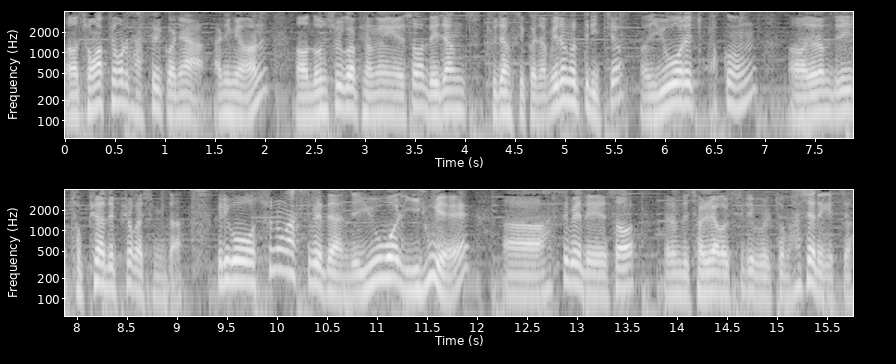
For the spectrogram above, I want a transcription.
어, 종합형으로 다 쓸 거냐 아니면 어, 논술과 병행해서 네 장 두 장 쓸 거냐 뭐 이런 것들이 있죠. 어, 6월에 조금 어, 여러분들이 좁혀야 될 필요가 있습니다. 그리고 수능 학습에 대한 이제 6월 이후에 어, 학습에 대해서 여러분들 전략을 수립을 좀 하셔야 되겠죠.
